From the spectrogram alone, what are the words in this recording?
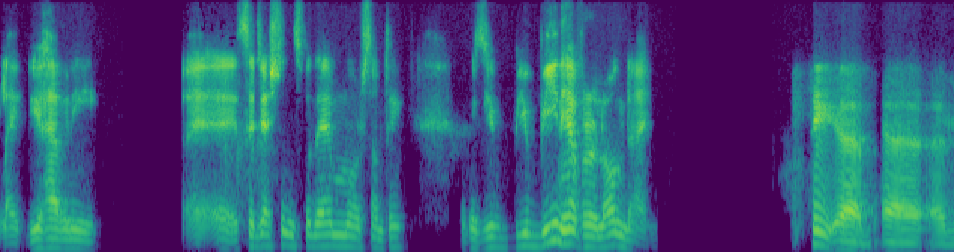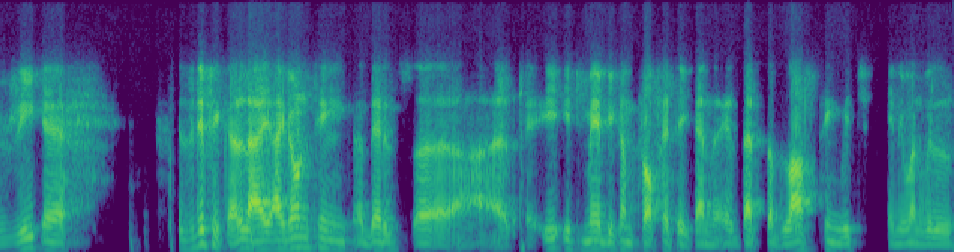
Like, do you have any uh, suggestions for them or something? Because you've you've been here for a long time. See, uh, uh, re- uh, it's difficult. I, I don't think there is. Uh, it, it, may become prophetic, and that's the last thing which anyone will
